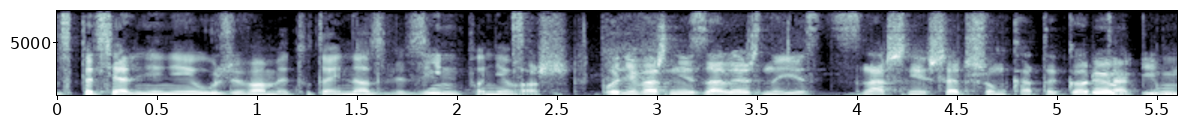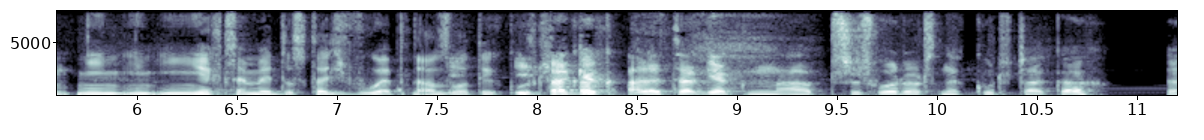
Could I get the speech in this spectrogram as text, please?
Specjalnie nie używamy tutaj nazwy ZIN, ponieważ... Ponieważ niezależny jest znacznie szerszą kategorią. Tak, i, i, i nie chcemy dostać w łeb na złotych kurczakach. Tak jak, ale tak jak na przyszłorocznych kurczakach e,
